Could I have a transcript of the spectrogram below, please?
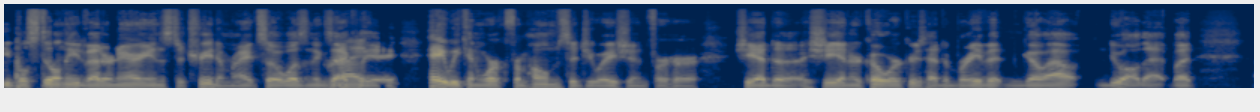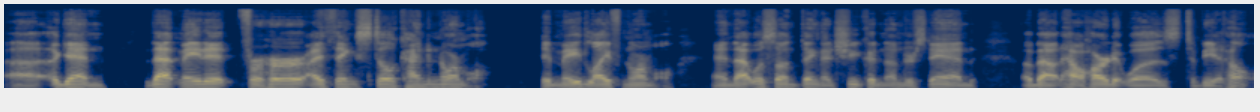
people still need veterinarians to treat them right so it wasn't exactly right. a hey we can work from home situation for her she had to she and her coworkers had to brave it and go out and do all that but uh, again that made it for her i think still kind of normal it made life normal and that was something that she couldn't understand about how hard it was to be at home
